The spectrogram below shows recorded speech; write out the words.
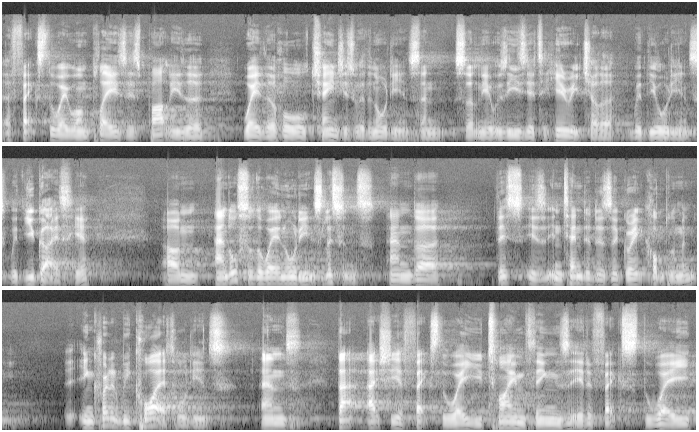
affects the way one plays is partly the way the hall changes with an audience, and certainly it was easier to hear each other with the audience, with you guys here, um, and also the way an audience listens. And uh, this is intended as a great compliment. Incredibly quiet audience, and that actually affects the way you time things. It affects the way,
